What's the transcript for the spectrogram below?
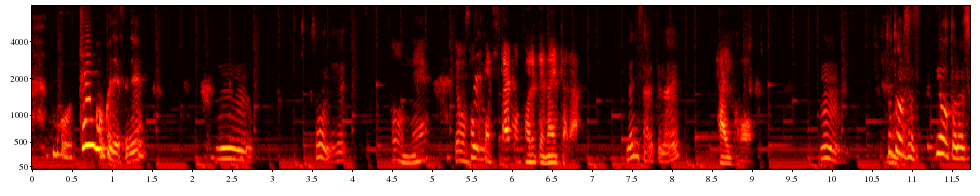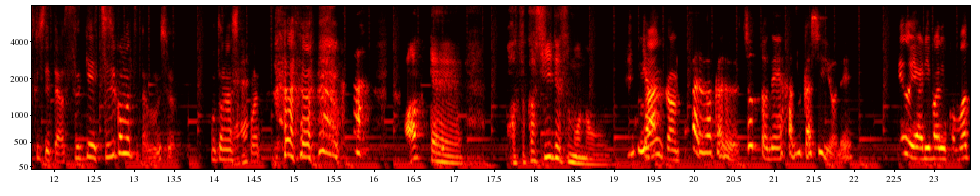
もう天国ですね。うん。そうね。そうね。でも僕たち逮捕されてないから。何されてない？逮捕。うんトトロさんすげえおとなしくしてた。すげえ縮こまってたのむしろ。おとなしくこうやって。あって恥ずかしいですもの。なんかわかるわかる。ちょっとね恥ずかしいよね。絵のやり場に困っ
